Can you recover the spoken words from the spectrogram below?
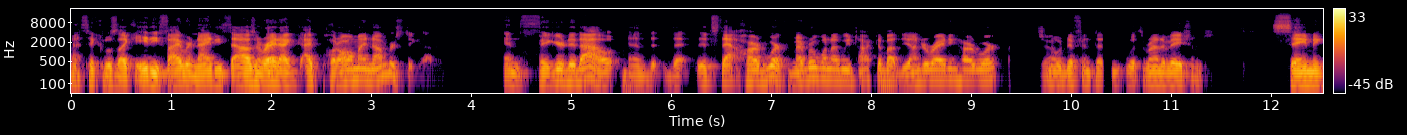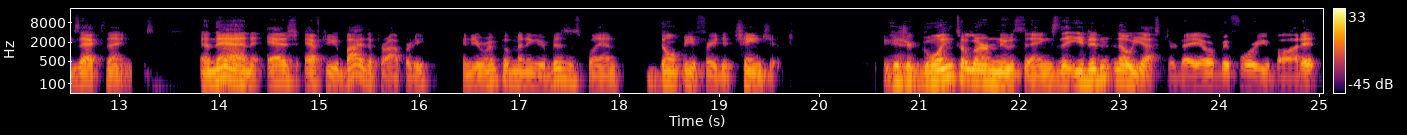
I think it was like 85 or 90,000, right? I, I put all my numbers together and figured it out. And th- that it's that hard work. Remember when we talked about the underwriting hard work? It's no different than with renovations. Same exact things. And then as after you buy the property and you're implementing your business plan, don't be afraid to change it. Because you're going to learn new things that you didn't know yesterday or before you bought it.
